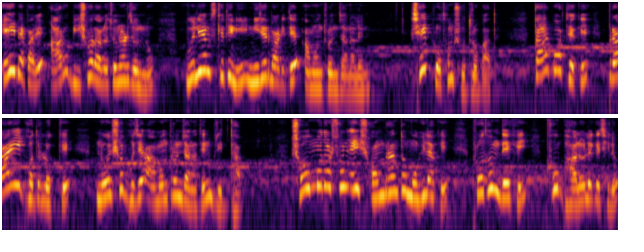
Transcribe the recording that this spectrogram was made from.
এই ব্যাপারে আরও বিশদ আলোচনার জন্য উইলিয়ামসকে তিনি নিজের বাড়িতে আমন্ত্রণ জানালেন। সেই প্রথম সূত্রপাত। তারপর থেকে প্রায়ই ভদ্রলোককে নৈশভোজে আমন্ত্রণ জানাতেন বৃদ্ধা। সৌম্যদর্শন এই সম্ভ্রান্ত মহিলাকে প্রথম দেখেই খুব ভালো লেগেছিল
